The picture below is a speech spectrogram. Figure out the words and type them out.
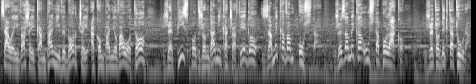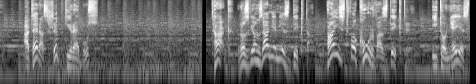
Całej waszej kampanii wyborczej akompaniowało to, że PiS pod rządami Kaczafiego zamyka wam usta, że zamyka usta Polakom, że to dyktatura. A teraz szybki rebus. Tak, rozwiązaniem jest dykta. Państwo kurwa z dykty. I to nie jest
